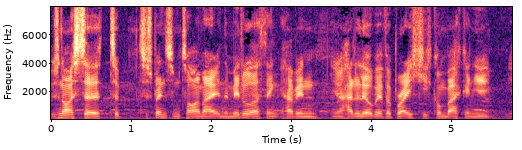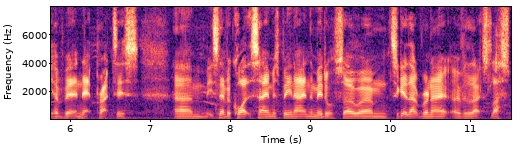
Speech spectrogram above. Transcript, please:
was nice to, to, to spend some time out in the middle. I think having you know had a little bit of a break, you come back and you, you have a bit of net practice. Um, it's never quite the same as being out in the middle. So um, to get that run out over the last, last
